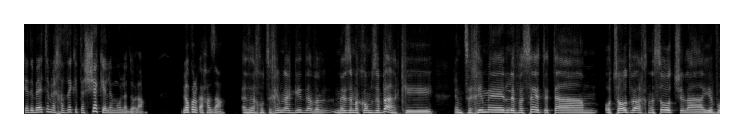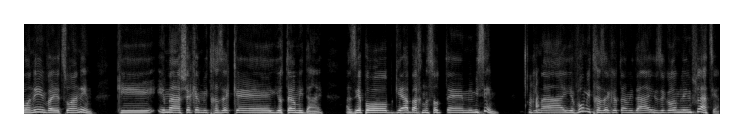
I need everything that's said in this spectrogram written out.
כדי בעצם לחזק את השקל למול הדולר. לא כל כך עזר. אז אנחנו צריכים להגיד, אבל מאיזה מקום זה בא? כי הם צריכים uh, לווסת את ההוצאות וההכנסות של היבואנים והיצואנים. כי אם השקל מתחזק uh, יותר מדי, אז יהיה פה פגיעה בהכנסות uh, ממיסים. נכון. אם היבוא מתחזק יותר מדי, זה גורם לאינפלציה,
